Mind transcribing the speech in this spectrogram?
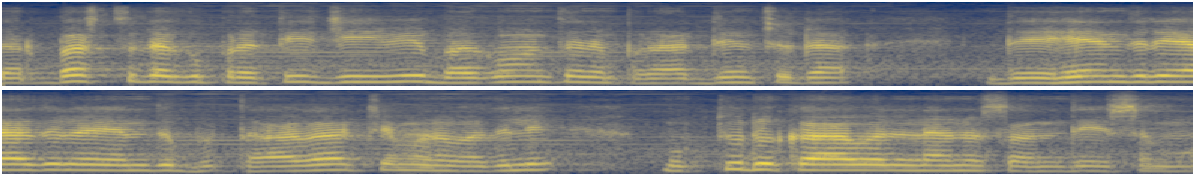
గర్భస్థులకు ప్రతి జీవి భగవంతుని ప్రార్థించుట దేహేంద్రియాదుల ఎందు తాదాత్యమును వదిలి ముక్తుడు కావలనను సందేశము.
